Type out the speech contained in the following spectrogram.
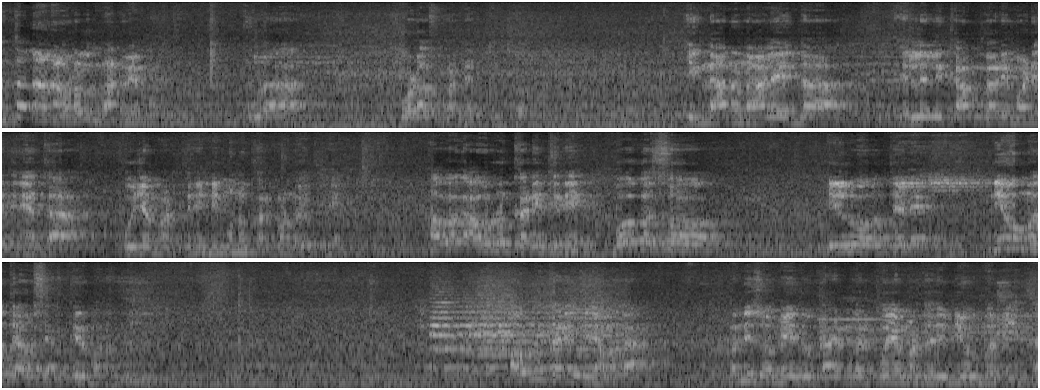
ಅಂತ ನಾನು ಅವರಲ್ಲಿ ಮನವಿ ಮಾಡ್ತೀನಿ. ಕೂಡ ಕೋಡ್ ಆಫ್ ಕಂಡಕ್ಟ್ ಇತ್ತು ಈಗ ನಾನು ನಾಳೆಯಿಂದ ಎಲ್ಲೆಲ್ಲಿ ಕಾಮಗಾರಿ ಮಾಡಿದ್ದೀನಿ ಅಂತ ಪೂಜೆ ಮಾಡ್ತೀನಿ, ನಿಮ್ಮನ್ನು ಕರ್ಕೊಂಡು ಹೋಗ್ತೀನಿ. ಅವಾಗ ಅವ್ರನ್ನೂ ಕರಿತೀನಿ. ಬೋಗಸ್ಸೋ ಇಲ್ವೋ ಅಂತೇಳಿ ನೀವು ಮತ್ತೆ ಅವ್ರು ಸೇರ್ತೀರಿ ತೀರ್ಮಾನ ಅವ್ರನ್ನ ಕರಿತೀನಿ ಅವಾಗ. ಬನ್ನಿ ಸ್ವಾಮಿ, ಇದು ಕಾಮಗಾರಿ ಪೂಜೆ ಮಾಡ್ತಾ ಇದೀವಿ, ನೀವು ಬನ್ನಿ ಅಂತ.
